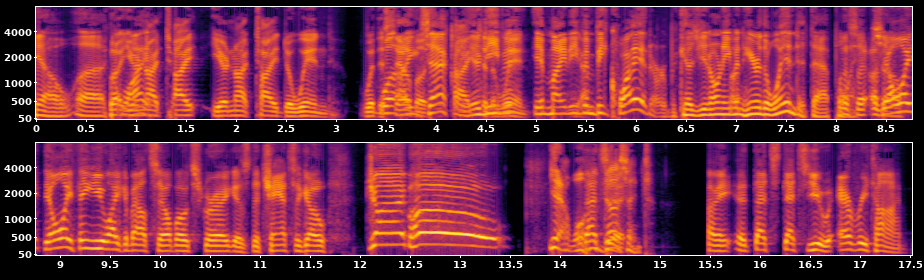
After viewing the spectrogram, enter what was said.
you know, uh, But you're not tied. You're not tied to wind with the well, sailboat. exactly. It to the even wind. it might even be quieter because you don't even hear the wind at that point. Listen, the only the only thing you like about sailboats, Greg, is the chance to go jibe ho. Yeah, well, That's who doesn't? I mean, it, that's that's you every time.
